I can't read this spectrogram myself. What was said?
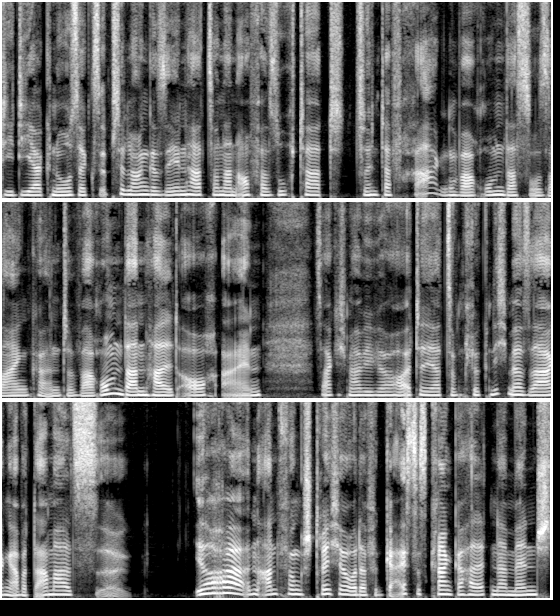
die Diagnose XY gesehen hat, sondern auch versucht hat zu hinterfragen, warum das so sein könnte. Warum dann halt auch ein, sag ich mal, wie wir heute ja zum Glück nicht mehr sagen, aber damals äh, irrer, in Anführungsstriche, oder für geisteskrank gehaltener Mensch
